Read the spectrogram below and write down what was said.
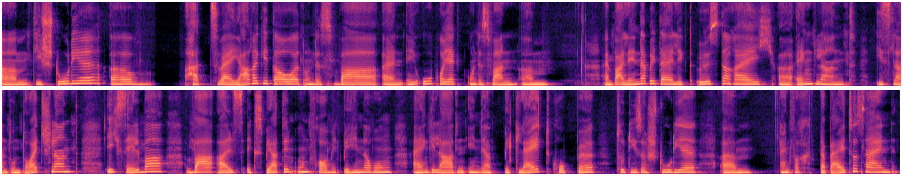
Ähm, die Studie äh, hat zwei Jahre gedauert und es war ein EU-Projekt und es waren ähm, ein paar Länder beteiligt, Österreich, äh, England, Island und Deutschland. Ich selber war als Expertin und Frau mit Behinderung eingeladen, in der Begleitgruppe zu dieser Studie ähm, einfach dabei zu sein.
